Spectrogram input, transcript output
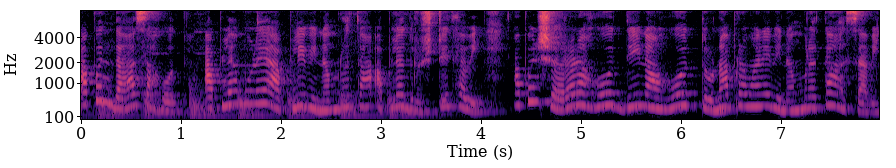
आपण दास आहोत. आपल्यामुळे आपली विनम्रता आपल्या दृष्टीत हवी. आपण शरण आहोत दिन आहोत तृणाप्रमाणे विनम्रता असावी.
